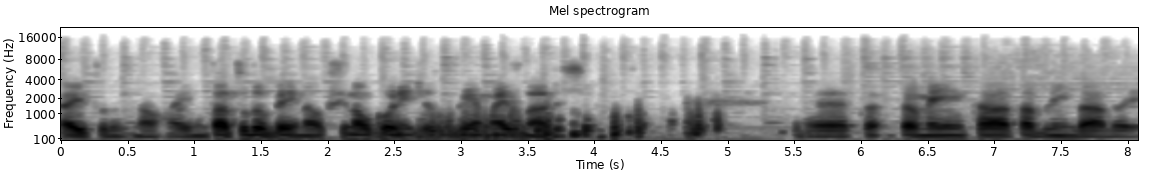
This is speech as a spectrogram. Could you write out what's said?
aí tudo. Não, aí não tá tudo bem, não, porque senão o Corinthians não ganha mais nada esse é, Também tá, tá blindado aí.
